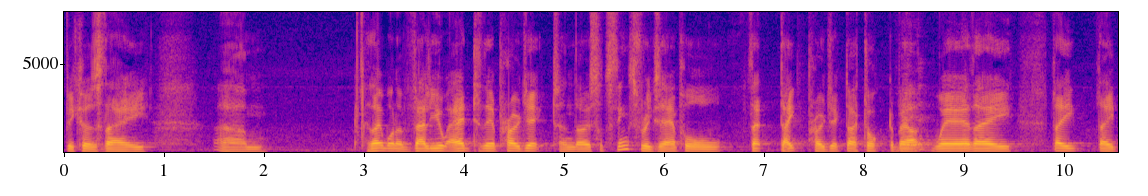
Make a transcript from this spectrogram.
because they um, they want to value add to their project and those sorts of things. For example, that date project I talked about, Yeah. where they they they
